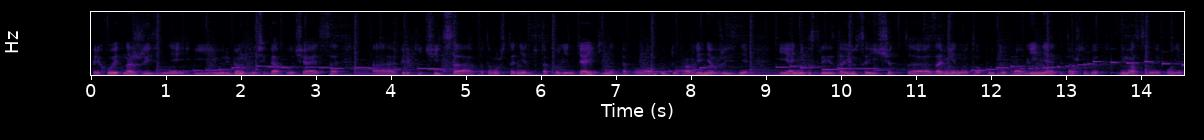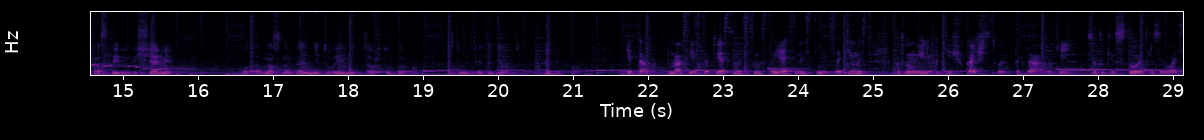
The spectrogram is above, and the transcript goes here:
приходит на жизнь. И у ребенка не всегда получается э, переключиться, потому что нет такой лентяйки, нет такого пульта управления в жизни и они быстрее сдаются, ищут э, замену этого пульта управления для того, чтобы заниматься наиболее простыми вещами. Вот, а у нас иногда нет времени для того, чтобы это делать. Итак, у нас есть ответственность, самостоятельность, инициативность. По твоему мнению, какие еще качества тогда, окей, все-таки стоит развивать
